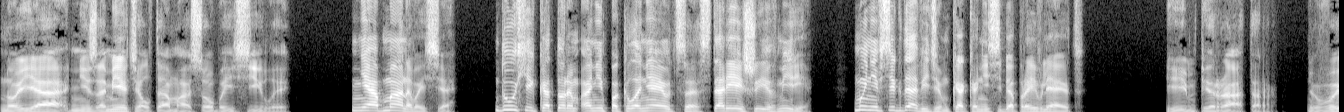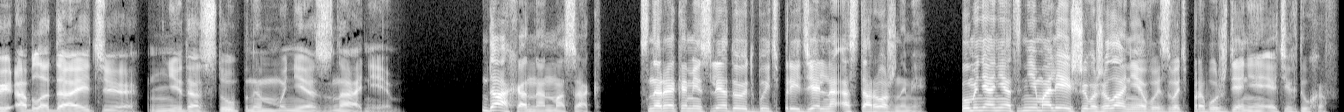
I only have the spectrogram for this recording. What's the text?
«Но я не заметил там особой силы». «Не обманывайся. Духи, которым они поклоняются, старейшие в мире. Мы не всегда видим, как они себя проявляют». «Император», вы обладаете недоступным мне знанием. Да, Ханнан Масак. С нареками следует быть предельно осторожными. У меня нет ни малейшего желания вызвать пробуждение этих духов.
